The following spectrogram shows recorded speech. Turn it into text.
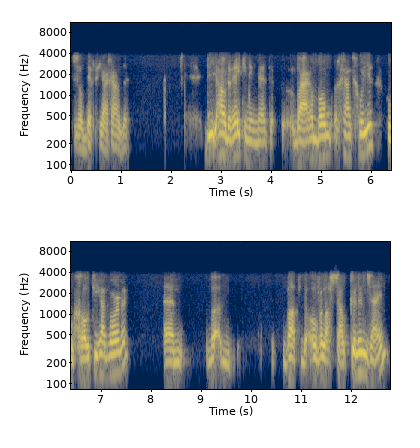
is al 30 jaar gaande, die houden rekening met waar een boom gaat groeien, hoe groot die gaat worden, um, wat de overlast zou kunnen zijn.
